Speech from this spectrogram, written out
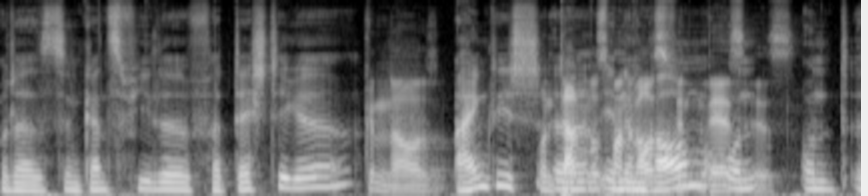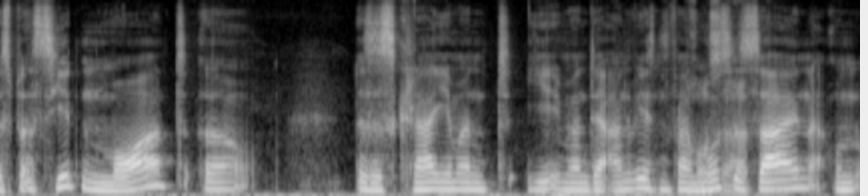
oder es sind ganz viele Verdächtige Genau. eigentlich Und dann äh, muss in man einem rausfinden, Raum wer es und, ist. und es passiert ein Mord. Äh, es ist klar, jemand, jemand, der anwesend war, muss es Großartig. sein und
